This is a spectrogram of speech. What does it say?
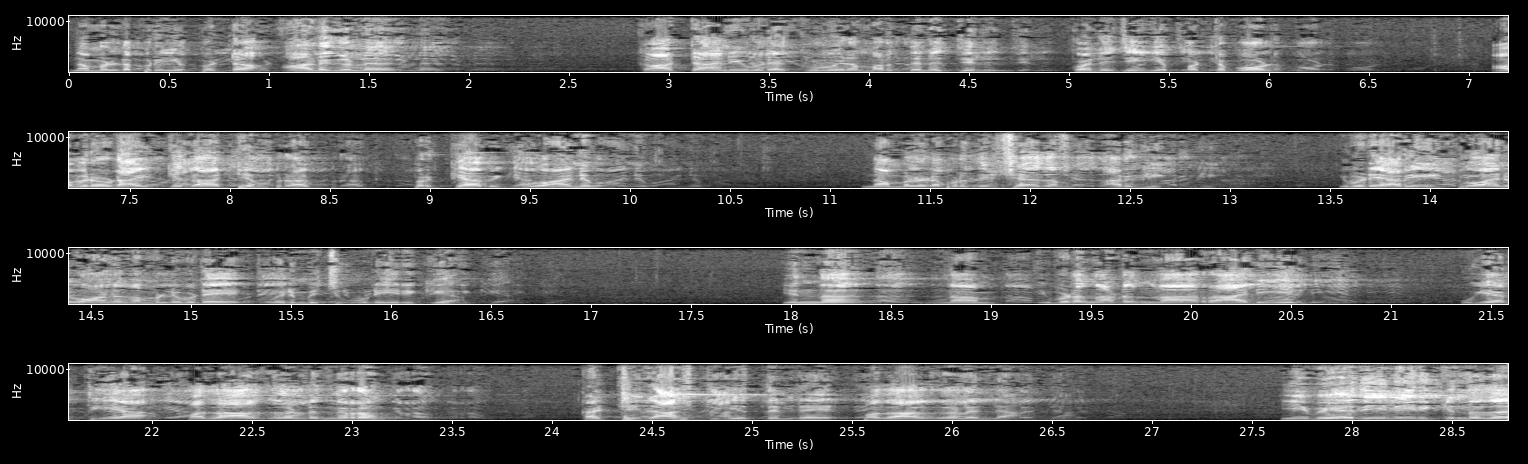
നമ്മളുടെ പ്രിയപ്പെട്ട ആളുകൾ കാട്ടാനിയുടെ ക്രൂരമർദ്ദനത്തിൽ കൊല ചെയ്യപ്പെട്ടപ്പോൾ അവരോട് ഐക്യദാർഢ്യം പ്രഖ്യാപിക്കുവാനും നമ്മളുടെ പ്രതിഷേധം അർഹി ഇവിടെ അറിയിക്കുവാനുമാണ് നമ്മൾ ഇവിടെ ഒരുമിച്ച് കൂടിയിരിക്കുക. ഇന്ന് നാം ഇവിടെ നടന്ന റാലിയിൽ ഉയർത്തിയ പതാകകളുടെ നിറം കക്ഷി രാഷ്ട്രീയത്തിന്റെ പതാകകളല്ല. ഈ വേദിയിലിരിക്കുന്നത്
